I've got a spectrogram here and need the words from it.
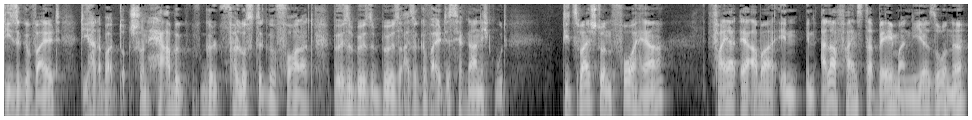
diese Gewalt, die hat aber schon herbe Verluste gefordert. Böse, böse, böse. Also Gewalt ist ja gar nicht gut. Die zwei Stunden vorher feiert er aber in, in allerfeinster Bay-Manier, so, ne?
